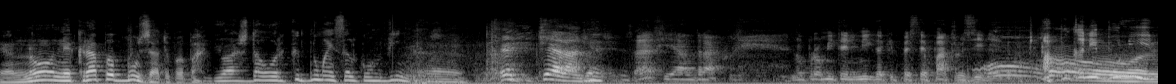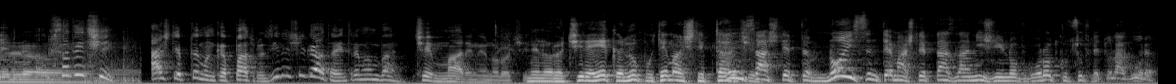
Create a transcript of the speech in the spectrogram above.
Iar nu ne crapă buza după bani. Eu aș da oricât numai să-l conving. Eh, ce aranjat? Să fie al dracului. Nu promite nimic decât peste patru zile. Apucă nebunile. Să de ce? Așteptăm încă patru zile și gata, intrăm în bani Ce mare nenorocire Nenorocirea e că nu putem aștepta Cum ce- să așteptăm? Noi suntem așteptați la Nijni Novgorod cu sufletul la gură.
